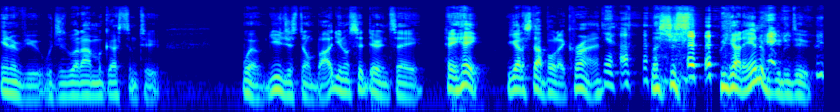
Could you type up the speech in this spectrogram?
interview, which is what I'm accustomed to, well, you just don't bother. You don't sit there and say, "Hey, hey, you got to stop all that crying. Yeah. Let's just we got an interview to do,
